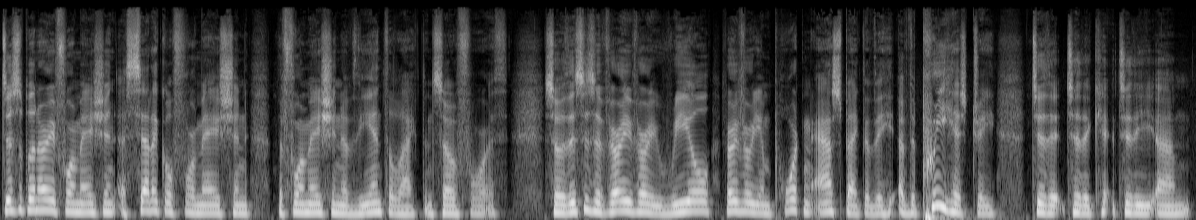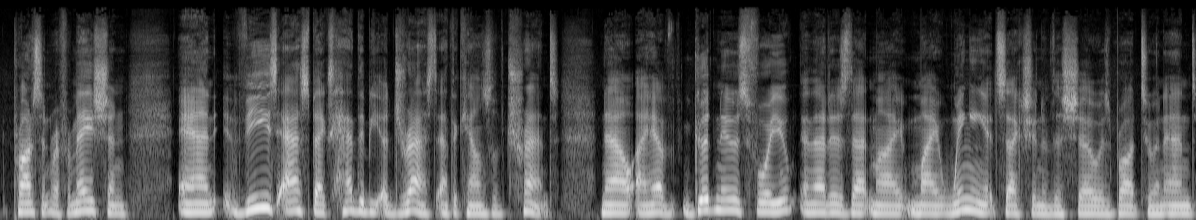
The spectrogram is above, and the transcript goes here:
disciplinary formation, ascetical formation, the formation of the intellect, and so forth. So this is a very, very real, very, very important aspect of the of the prehistory to the to the to the um, Protestant Reformation, and these aspects had to be addressed at the Council of Trent. Now, I have good news for you, and that is that my, my winging it section of this show is brought to an end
